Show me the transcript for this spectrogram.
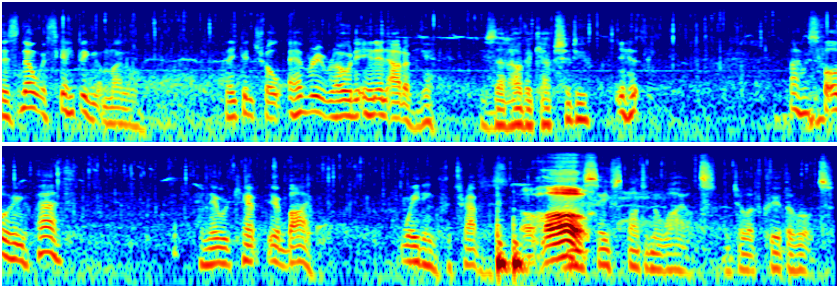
There's no escaping them, my lord. They control every road in and out of here. Is that how they captured you? Yes. I was following the path. And they were camped nearby, waiting for travelers. Oh. a safe spot in the wilds until I've cleared the roads.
